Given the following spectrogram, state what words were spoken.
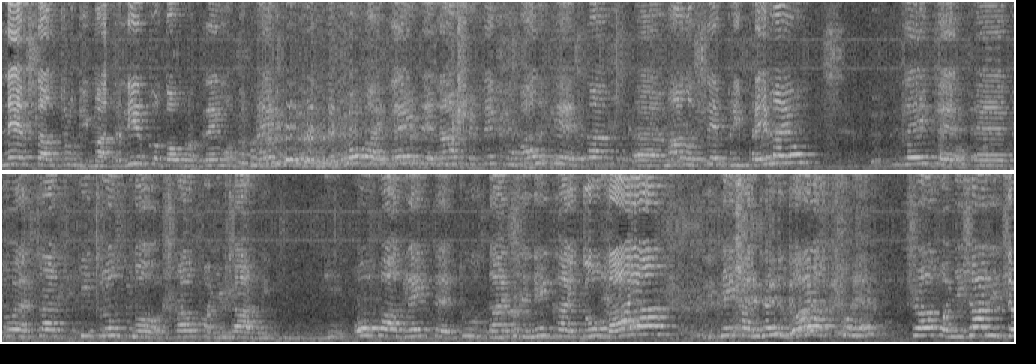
Ne vsak drugi ima trenirko, dobro, gremo naprej. Ovaj, gledajte, naše tekmovalke sad uh, malo se pripremajo. Glejte, eh, to je sad hitrostno šraufanje žarnic. Opa, glejte, tu zdaj se nekaj dogaja, nekaj se dogaja, to je šraufanje žarnice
